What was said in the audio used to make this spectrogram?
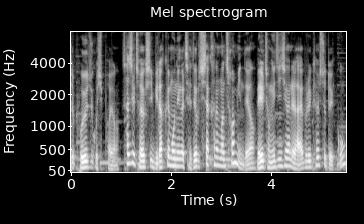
을 보여주고 싶어요. 사실 저 역시 miracle morning을 제대로 시작하는 건 처음인데요. 매일 정해진 시간에 라이브를 켤 수도 있고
